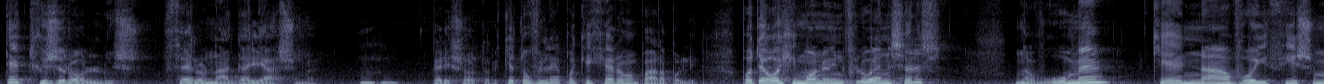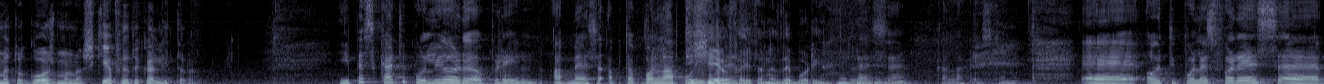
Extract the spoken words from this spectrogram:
Τέτοιους ρόλους θέλω να αγκαλιάσουμε περισσότερο και το βλέπω και χαίρομαι πάρα πολύ. Οπότε όχι μόνο influencers, να βγούμε και να βοηθήσουμε τον κόσμο να σκέφτεται καλύτερα. Είπες κάτι πολύ ωραίο πριν, από τα πολλά που Τυχαίο θα ήταν, δεν μπορεί. Λες, ε. Καλά, Χριστό. Ε, ότι πολλές φορές ε,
